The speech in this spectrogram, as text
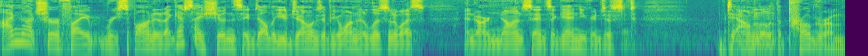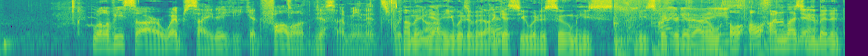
I'm not sure if I responded. I guess I shouldn't say W Jones. If you wanted to listen to us and our nonsense again, you can just download Mm-hmm. the program. Well, if he saw our website, he could follow. Just, I mean, it's. would I mean, yeah, he would have. I guess you would assume he's he's Hi, figured it out. Oh, oh, unless Yeah. he's been in,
